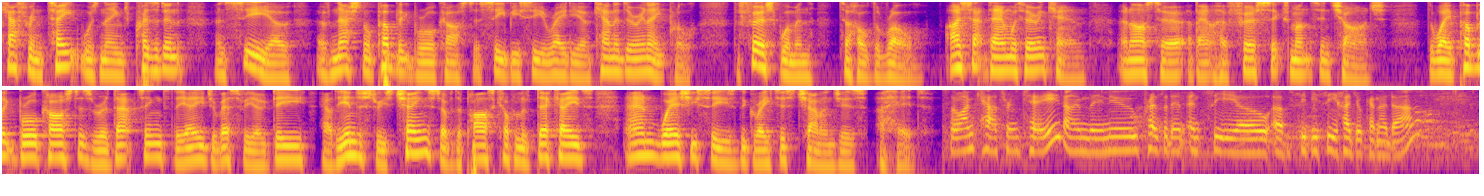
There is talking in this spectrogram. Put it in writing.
Catherine Tait was named President and CEO of national public broadcaster CBC Radio Canada in April, the first woman to hold the role. I sat down with her in Cannes and asked her about her first six months in charge the way public broadcasters are adapting to the age of SVOD, how the industry's changed over the past couple of decades, and where she sees the greatest challenges ahead. So I'm Catherine Tait. I'm the new president and CEO of CBC Radio Canada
